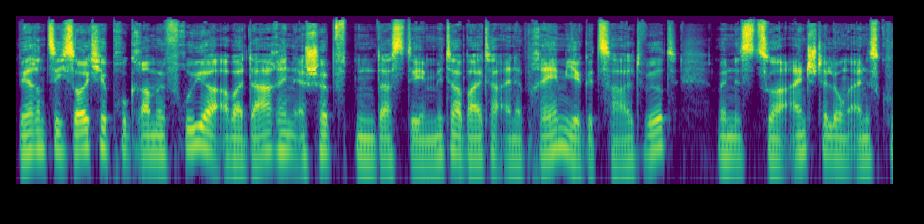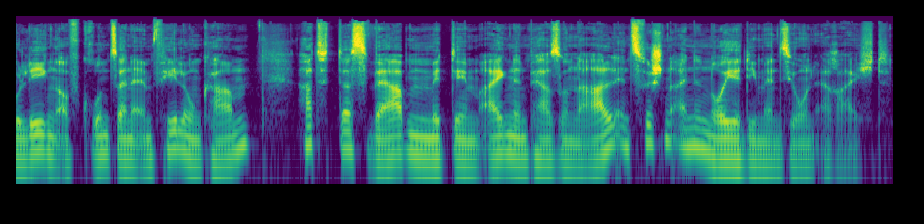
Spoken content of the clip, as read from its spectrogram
Während sich solche Programme früher aber darin erschöpften, dass dem Mitarbeiter eine Prämie gezahlt wird, wenn es zur Einstellung eines Kollegen aufgrund seiner Empfehlung kam, hat das Werben mit dem eigenen Personal inzwischen eine neue Dimension erreicht.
